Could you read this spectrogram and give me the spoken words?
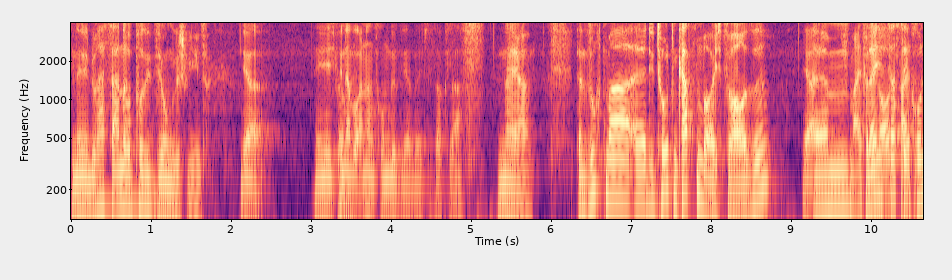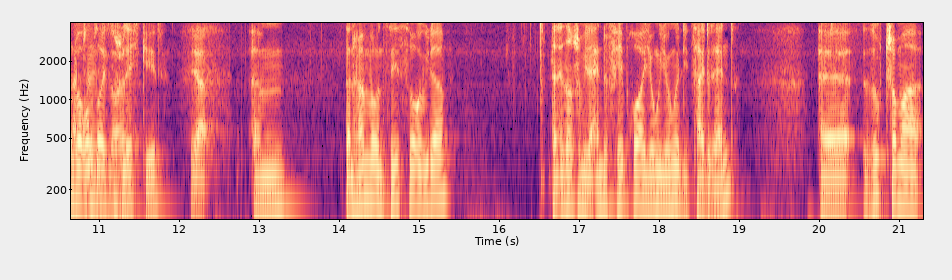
Nee, du hast eine andere Position gespielt. Ja. Nee, ich So. bin da woanders rumgewirbelt, ist auch klar. Naja. Dann sucht mal äh, die toten Katzen bei euch zu Hause. Ja, ähm, vielleicht raus, ist das der Grund, warum es euch so läuft. schlecht geht. Ja. Ähm, dann hören wir uns nächste Woche wieder. Dann ist auch schon wieder Ende Februar. Junge, Junge, die Zeit rennt. Äh, sucht schon mal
